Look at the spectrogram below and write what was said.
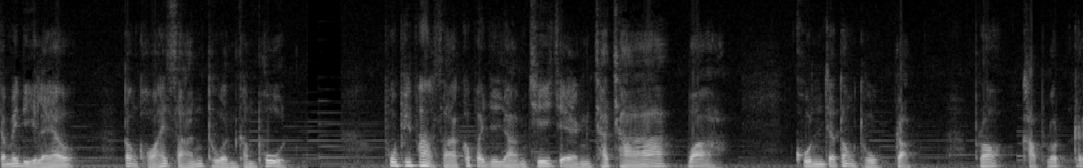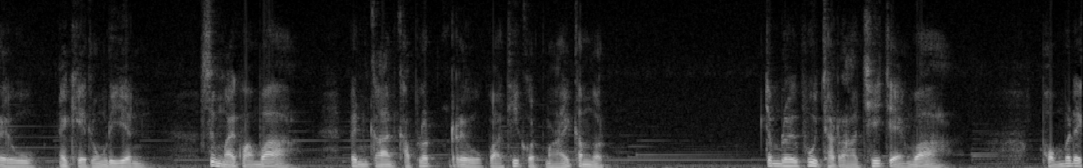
จะไม่ดีแล้ว ต้องขอให้ศาลทวนคำพูด ผู้พิพากษาก็พยายามชี้แจงช้าๆว่า คุณจะต้องถูกปรับ เพราะขับรถเร็วในเขตโรงเรียน ซึ่งหมายความว่า เป็นการขับรถเร็วกว่าที่กฎหมายกำหนด จำเลยผู้ชราชี้แจงว่า ผมไม่ได้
